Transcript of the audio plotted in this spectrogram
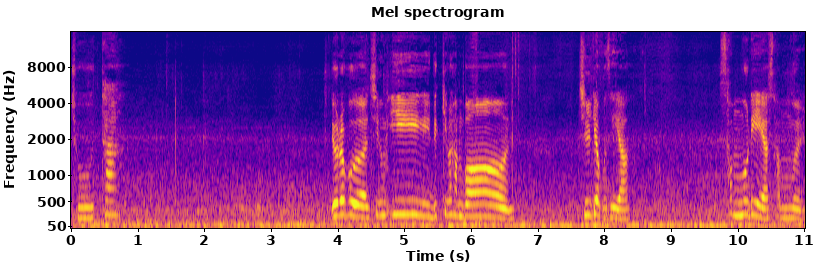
좋다. 여러분, 지금 이 느낌을 한번 즐겨보세요. 선물이에요, 선물.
